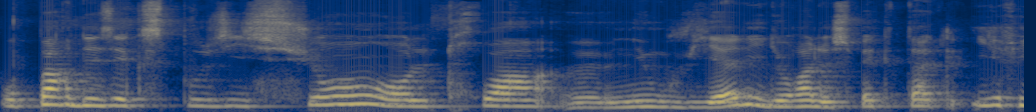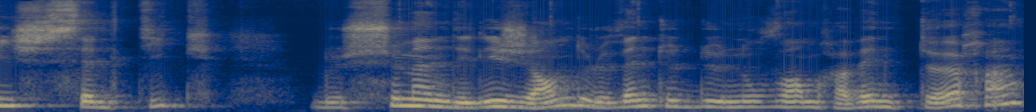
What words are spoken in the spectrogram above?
Au parc des expositions, Hall 3 euh, il y aura le spectacle Irish Celtic, le chemin des légendes, le 22 novembre à 20h.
